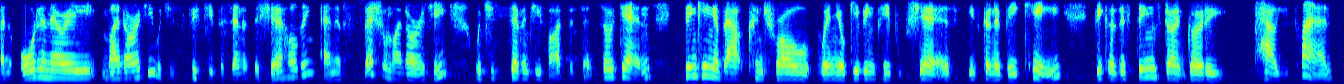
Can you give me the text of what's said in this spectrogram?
an ordinary minority, which is 50% of the shareholding, and a special minority, which is 75%. So again, thinking about control when you're giving people shares is going to be key because if things don't go to how you plan,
